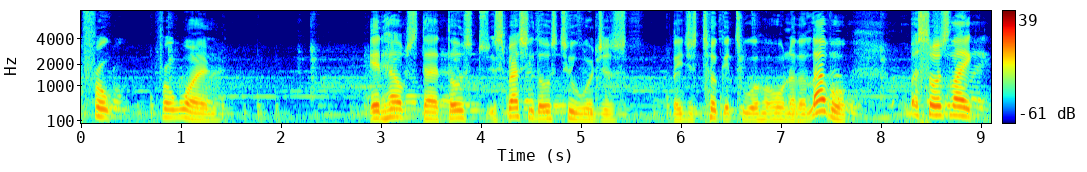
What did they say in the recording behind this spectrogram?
for for one, it helps that those, especially those two, were just they just took it to a whole nother level. But so it's like,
